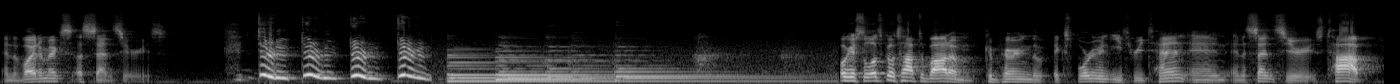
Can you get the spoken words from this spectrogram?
and the Vitamix Ascent series. Okay, so let's go top to bottom, comparing the Explorian E310 and an Ascent series. Top,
